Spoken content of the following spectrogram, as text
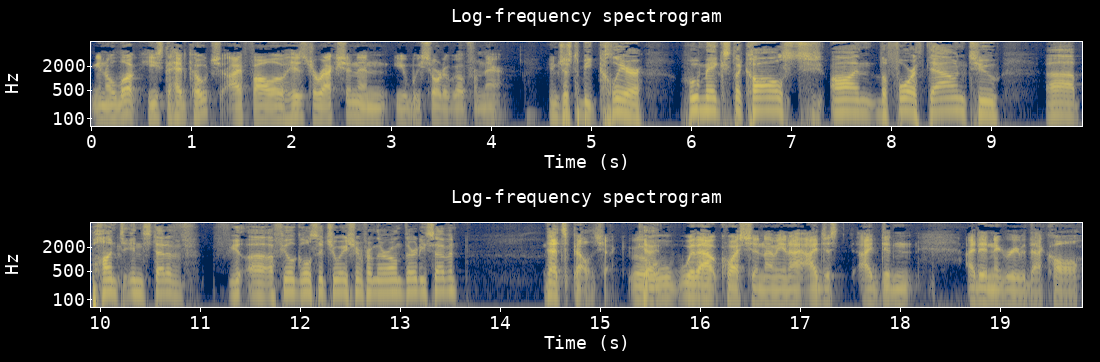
you know, look, he's the head coach. I follow his direction, and you we sort of go from there. And just to be clear, who makes the calls on the fourth down to uh, punt instead of uh, a field goal situation from their own 37? That's Belichick, Okay. without question. I mean, I, I just I didn't I didn't agree with that call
